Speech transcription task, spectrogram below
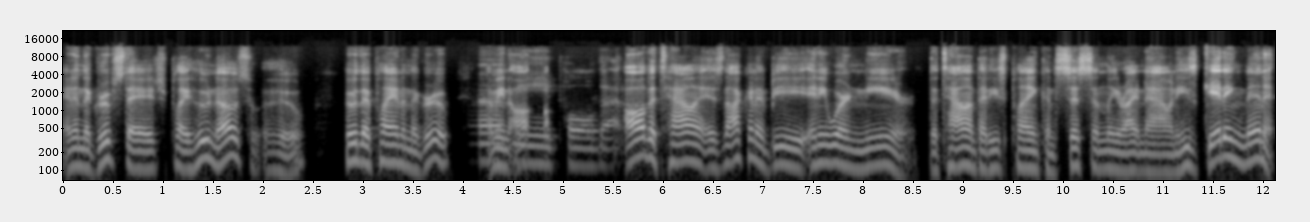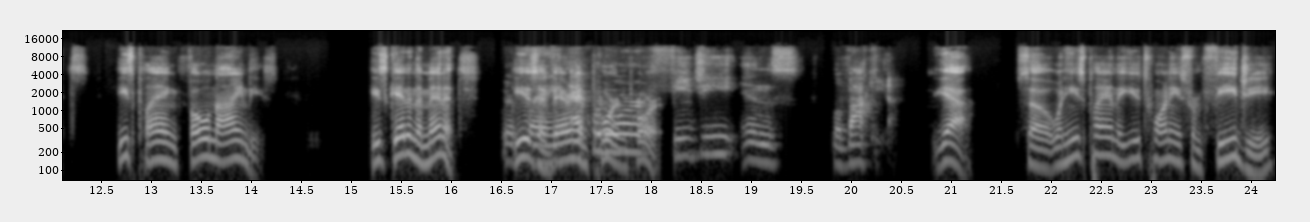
and in the group stage, play who knows who, who, who are they playing in the group. I mean, Let all- me pull that. All the talent is not going to be anywhere near the talent that he's playing consistently right now. And he's getting minutes. He's playing full 90s. He's getting the minutes. We're he is a very important port. Fiji and Slovakia. Yeah. So when he's playing the U20s from Fiji,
